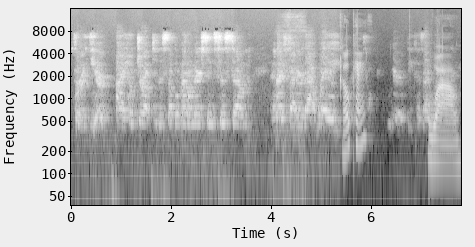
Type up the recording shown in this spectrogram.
for a year. I hooked her up to the supplemental nursing system, and I fed her that way. Okay. Because I Wow.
